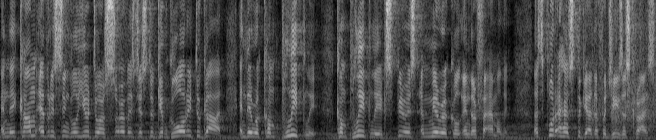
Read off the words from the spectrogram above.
and they come every single year to our service just to give glory to God. And they were completely completely experienced a miracle in their family. Let's put our hands together for Jesus Christ.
